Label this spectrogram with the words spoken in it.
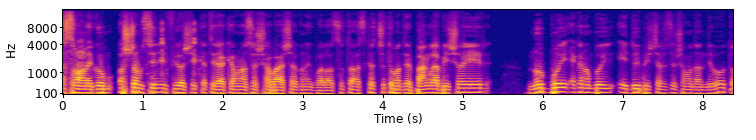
আসসালামু আলাইকুম। অষ্টম শ্রেণির প্রিয় শিক্ষার্থীরা, কেমন আছো সবাই? আশা অনেক ভালো আছো। তো আজকে হচ্ছে তোমাদের বাংলা বিষয়ের নব্বই, একানব্বই এই দুই পৃষ্ঠার হচ্ছে সমাধান দেবো। তো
